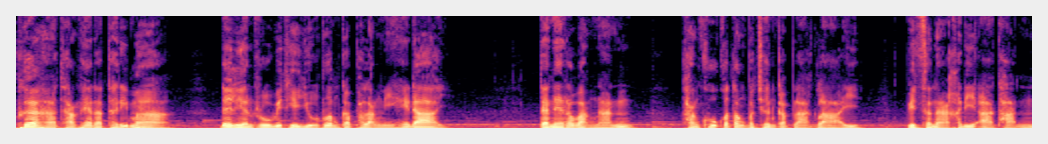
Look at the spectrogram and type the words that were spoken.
เพื่อหาทางให้รัฐริมาได้เรียนรู้วิธีอยู่ร่วมกับพลังนี้ให้ได้ แต่ในระหว่างนั้น ทั้งคู่ก็ต้องเผชิญกับหลากหลายปริศนาคดีอาถรรพ์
